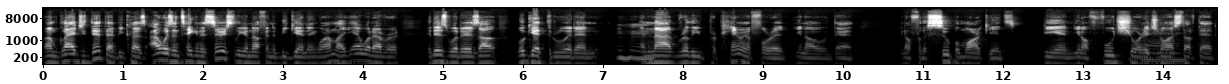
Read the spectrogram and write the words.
but I'm glad you did that because I wasn't taking it seriously enough in the beginning. Where I'm like, yeah, whatever, it is what it is. I'll we'll get through it and Mm-hmm. and not really preparing for it. You know that you know for the supermarkets being you know food shortage and all that stuff that.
